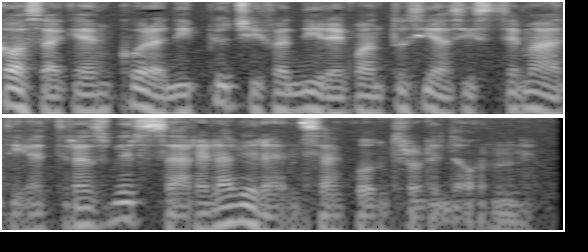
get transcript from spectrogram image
cosa che ancora di più ci fa dire quanto sia sistematica e trasversale la violenza contro le donne.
